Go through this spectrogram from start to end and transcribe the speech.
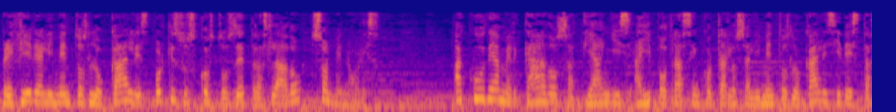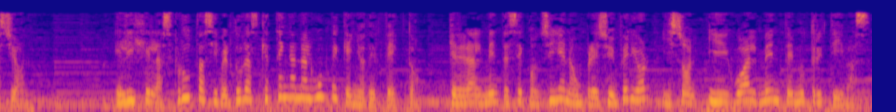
Prefiere alimentos locales porque sus costos de traslado son menores. Acude a mercados, a tianguis, ahí podrás encontrar los alimentos locales y de estación. Elige las frutas y verduras que tengan algún pequeño defecto. Generalmente se consiguen a un precio inferior y son igualmente nutritivas.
